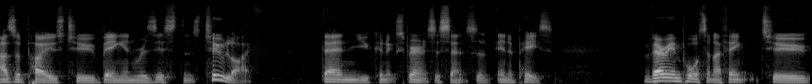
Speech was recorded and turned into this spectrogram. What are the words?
as opposed to being in resistance to life. Then you can experience a sense of inner peace very important, I think, to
